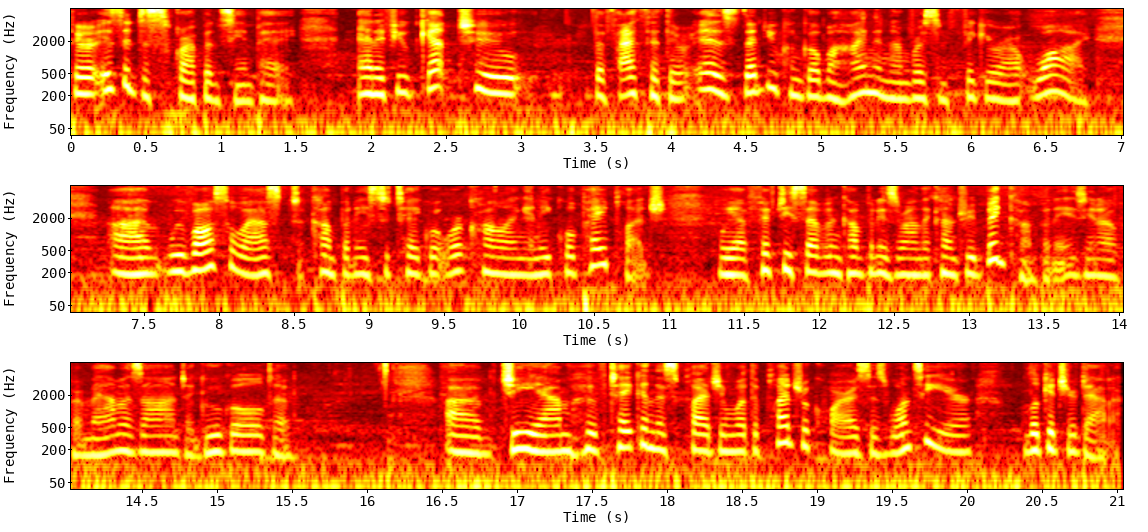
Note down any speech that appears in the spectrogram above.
there is a discrepancy in pay. And if you get to the fact that there is, then you can go behind the numbers and figure out why. Uh, we've also asked companies to take what we're calling an equal pay pledge. We have 57 companies around the country, big companies, you know, from Amazon to Google to uh, GM, who've taken this pledge. And what the pledge requires is once a year, look at your data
